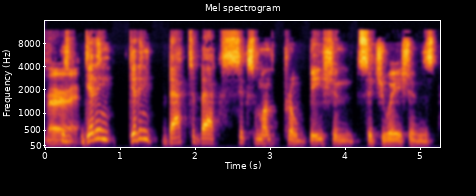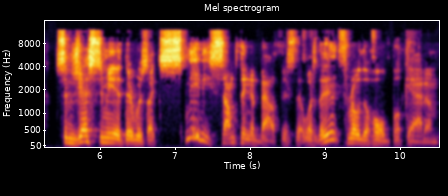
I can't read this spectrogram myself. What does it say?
Right, 'cause right. getting getting back to back six month probation situations suggests to me that there was like maybe something about this that was they didn't throw the whole book at him.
